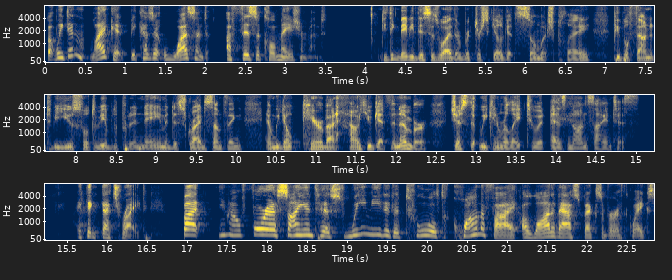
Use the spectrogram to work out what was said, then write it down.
but we didn't like it because it wasn't a physical measurement Do you think maybe this is why the Richter scale gets so much play? People found it to be useful to be able to put a name and describe something, and we don't care about how you get the number, just that we can relate to it as non scientists. I think that's right. But, you know, for a scientist, we needed a tool to quantify a lot of aspects of earthquakes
